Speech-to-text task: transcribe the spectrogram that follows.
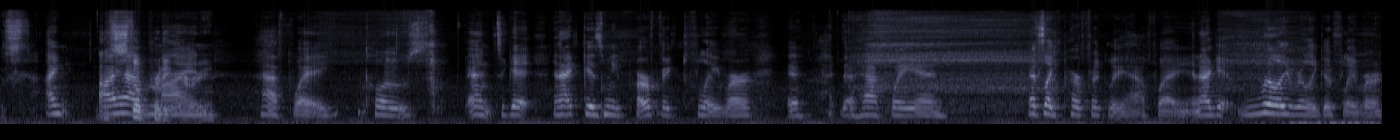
It's, I I it's have still pretty mine airy. Halfway closed, and to get and that gives me perfect flavor. If the halfway in, it's like perfectly halfway, and I get really really good flavor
